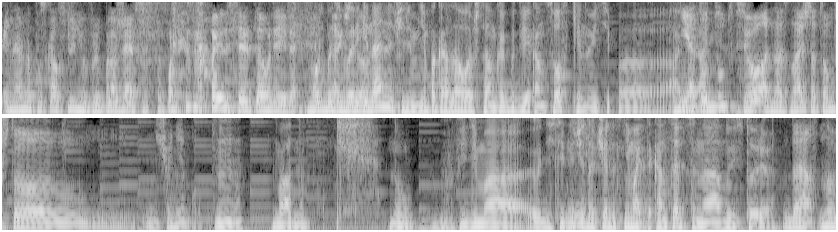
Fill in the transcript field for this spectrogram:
и, наверное, пускал слюню, воображая все, что происходит все это время. Может быть, Так и в что- оригинальном фильме мне показалось, что там как бы две концовки, ну и типа... они- Нет, тут, они- тут все однозначно о том, что ничего не было. М, ладно. Ну, видимо, действительно, что-то, что-то снимать, это концепция на одну историю. Да, ну,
